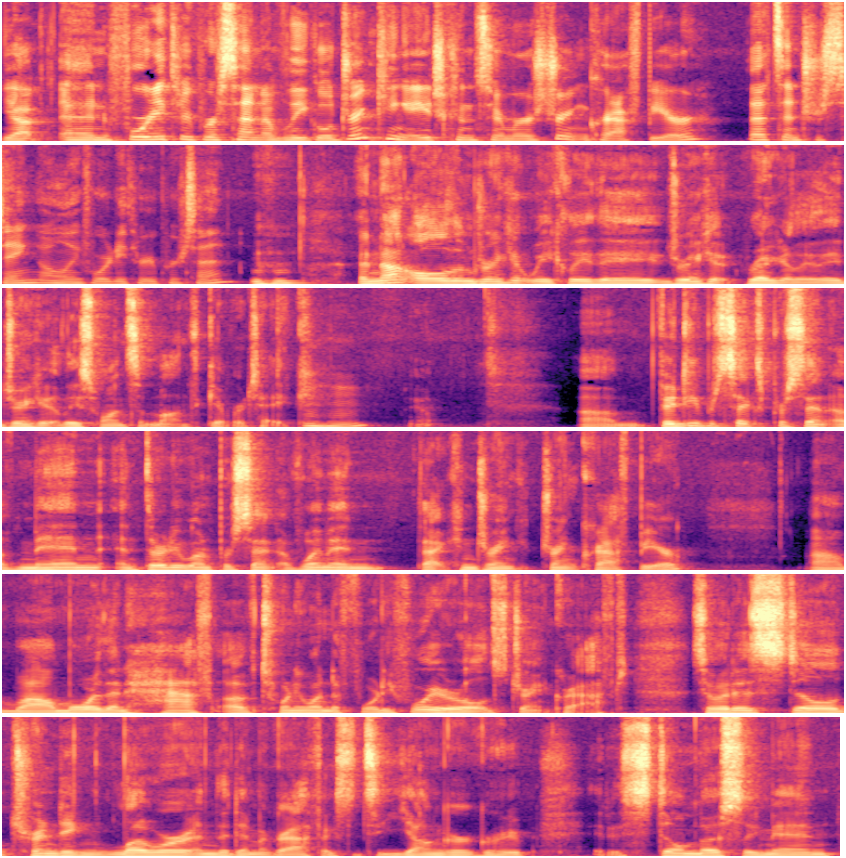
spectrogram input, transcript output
Yep, and 43% of legal drinking age consumers drink craft beer. That's interesting. Only 43%. And not all of them drink it weekly. They drink it regularly. They drink it at least once a month, give or take. Yeah. Um, 56% of men and 31% of women that can drink drink craft beer, um, while more than half of 21 to 44 year olds drink craft. So it is still trending lower in the demographics. It's a younger group. It is still mostly men.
